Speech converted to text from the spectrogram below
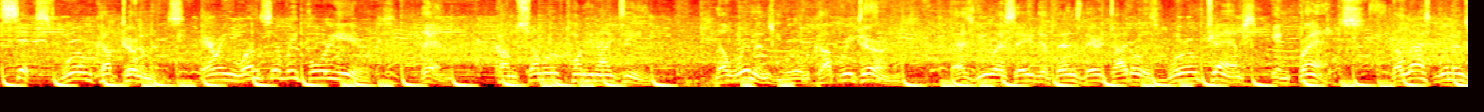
six World Cup tournaments, airing once every four years. Then, come summer of 2019, the Women's World Cup returns as USA defends their title as world champs in France. The last Women's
